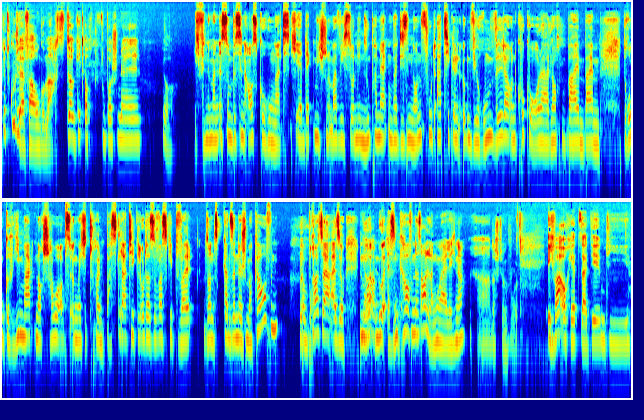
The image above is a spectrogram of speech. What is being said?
jetzt gute Erfahrungen gemacht. Da geht auch super schnell. Ja. Ich finde, man ist so ein bisschen ausgehungert. Ich entdecke mich schon immer, wie ich so in den Supermärkten bei diesen Non-Food-Artikeln irgendwie rumwilder und gucke oder noch beim, beim Drogeriemarkt noch schaue, ob es irgendwelche tollen Bastelartikel oder sowas gibt, weil sonst kannst du nicht mal kaufen. Du brauchst ja, also nur, Ja. nur Essen kaufen ist auch langweilig, ne? Ja, das stimmt wohl. Ich war auch jetzt, seitdem die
